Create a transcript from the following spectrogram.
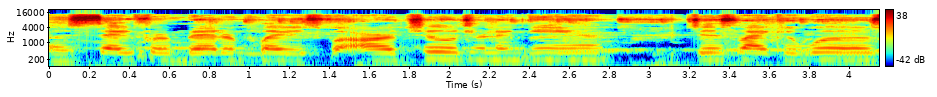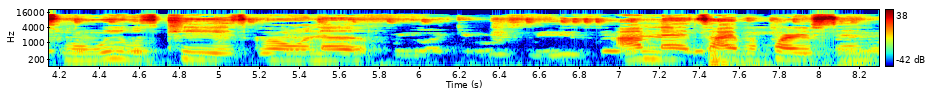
a safer, better place for our children again, just like it was when we was kids growing up. I'm that type of person.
